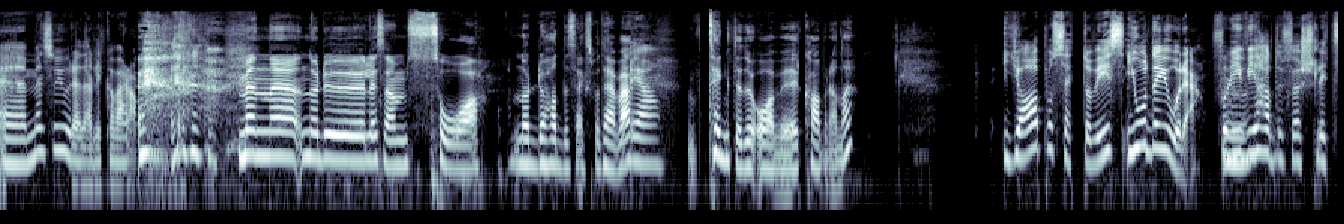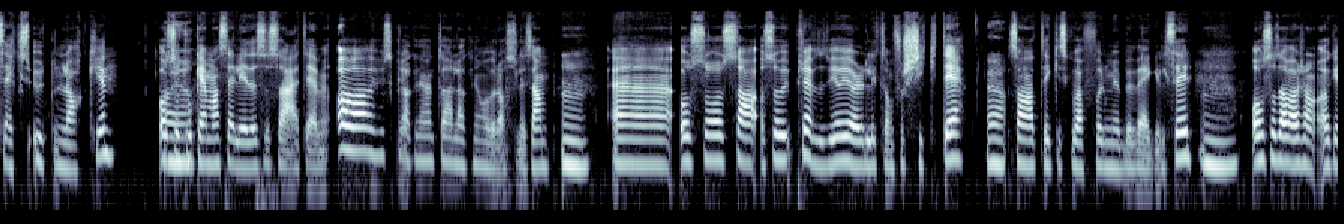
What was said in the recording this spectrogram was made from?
Eh, men så gjorde jeg det likevel, da. Men eh, når du liksom så Når du hadde sex på TV, ja. tenkte du over kameraene? ja, på sett og vis. Jo, det gjorde jeg. Fordi vi hadde først litt sex uten laken. Og så ah, ja. tok jeg meg selv i det, så sa jeg til Even Å, husk lakenet, ta lakenet over oss, liksom. Eh, og så, sa, så prøvde vi å gjøre det litt sånn forsiktig. Ja. Sånn at det ikke skulle være for mye bevegelser. Og så da var det sånn, ok,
